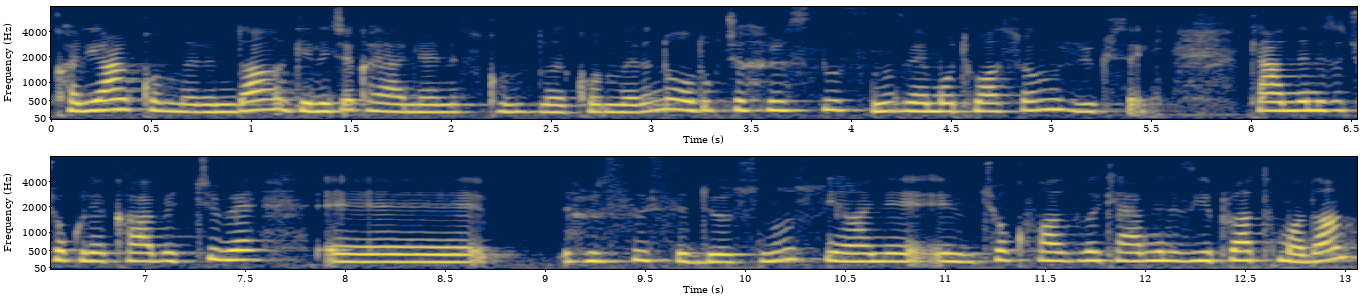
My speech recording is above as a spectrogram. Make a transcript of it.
kariyer konularında, gelecek hayalleriniz konularında oldukça hırslısınız ve motivasyonunuz yüksek. Kendinizi çok rekabetçi ve e, hırslı hissediyorsunuz. Yani e, çok fazla kendinizi yıpratmadan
